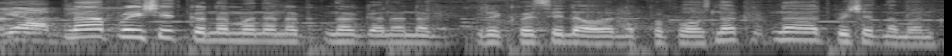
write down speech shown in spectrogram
yeah, na, na-appreciate ko naman na nag, nag ano, nag-request sila o nag-propose. Na, na-appreciate naman.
